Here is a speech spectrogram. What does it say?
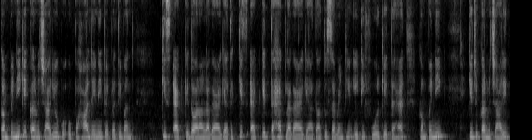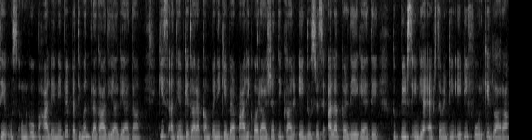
कंपनी के कर्मचारियों को उपहार लेने पर प्रतिबंध किस एक्ट के दौरान लगाया गया था? किस एक्ट के तहत लगाया गया था? तो 1784 के तहत कंपनी के जो कर्मचारी थे उस, उनको उपहार लेने पर प्रतिबंध लगा दिया गया था किस अधिनियम के द्वारा कंपनी के व्यापारिक और राजनीतिक कार्य एक दूसरे से अलग कर दिए गए थे। तो पीट्स इंडिया एक्ट 1784 के द्वारा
